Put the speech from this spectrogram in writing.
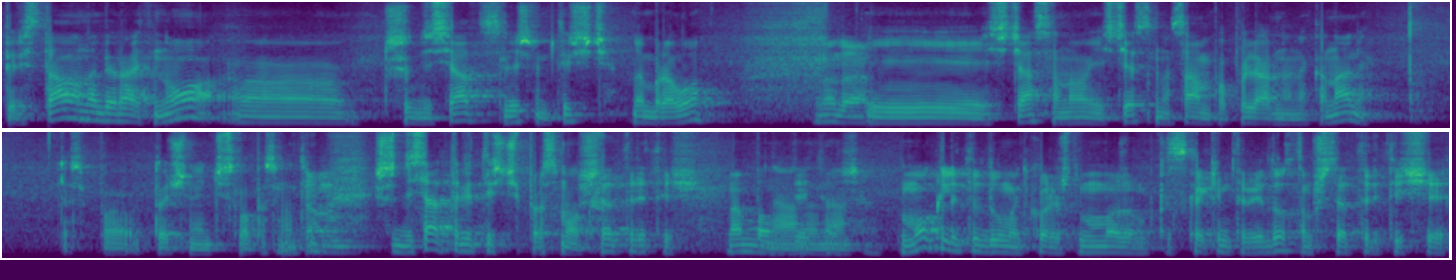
перестало набирать, но 60 с лишним тысяч набрало. Ну да. И сейчас оно, естественно, самое популярное на канале. Сейчас по точное число посмотрю. Там 63 тысячи просмотров. 63 тысячи. Обалдеть да, да, да. Мог ли ты думать, Коля, что мы можем с каким-то видосом 63 тысячи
